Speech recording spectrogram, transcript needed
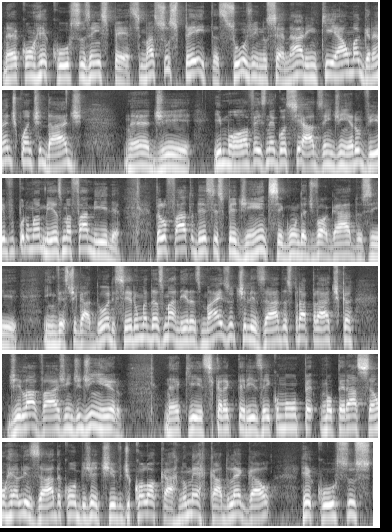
né, com recursos em espécie, mas suspeitas surgem no cenário em que há uma grande quantidade né, de imóveis negociados em dinheiro vivo por uma mesma família. Pelo fato desse expediente, segundo advogados e investigadores, ser uma das maneiras mais utilizadas para a prática de lavagem de dinheiro, né, que se caracteriza aí como uma operação realizada com o objetivo de colocar no mercado legal recursos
